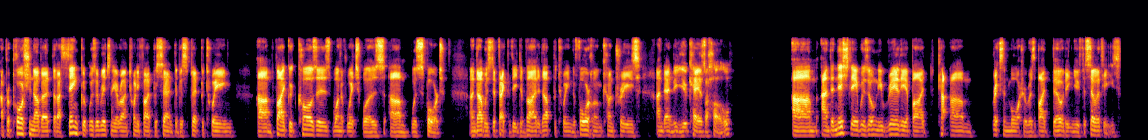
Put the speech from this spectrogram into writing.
a proportion of it that I think it was originally around 25% that was split between um, five good causes, one of which was um, was sport, and that was effectively divided up between the four home countries and then the UK as a whole. Um, and initially, it was only really about um, bricks and mortar, was about building new facilities.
